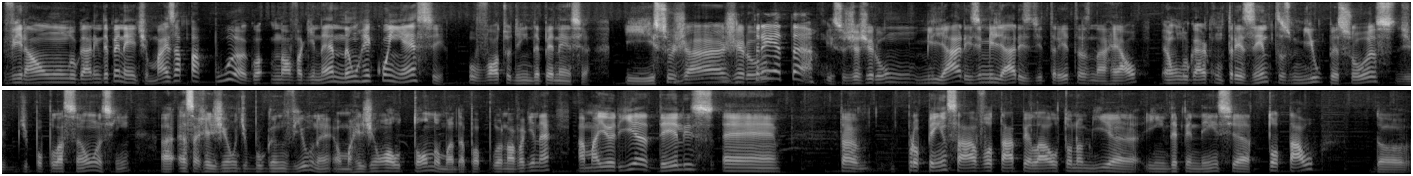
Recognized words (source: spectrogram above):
virar um lugar independente. Mas a Papua Nova Guiné não reconhece o voto de independência. E isso já hum, gerou. Treta! Isso já gerou um, milhares e milhares de tretas, na real. É um lugar com 300 mil pessoas de, de população, assim essa região de Bougainville, né? É uma região autônoma da Papua Nova Guiné. A maioria deles é tá propensa a votar pela autonomia e independência total do,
